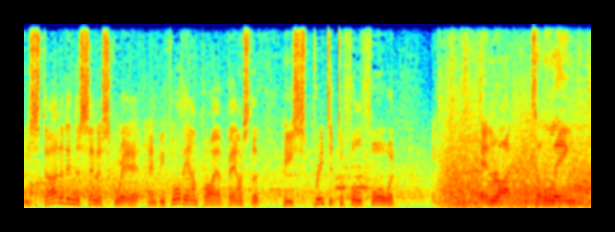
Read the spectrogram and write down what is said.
He started in the centre square, and before the umpire bounced it, he sprinted to full forward. Enright to Ling.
